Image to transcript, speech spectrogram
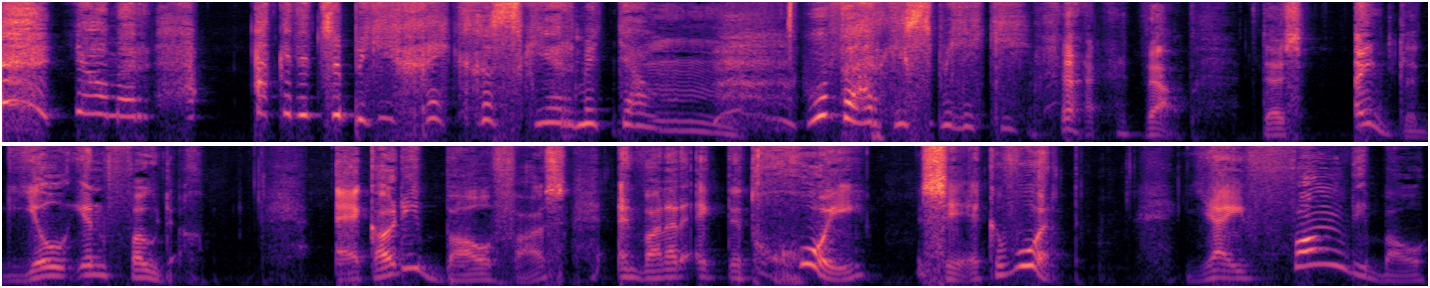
Jammer. Ek het dit so bietjie gek geskeer met jou. Hoe werk die speletjie? Wel, dis eintlik heel eenvoudig. Ek hou die bal vas en wanneer ek dit gooi, sê ek 'n woord. Jy vang die bal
